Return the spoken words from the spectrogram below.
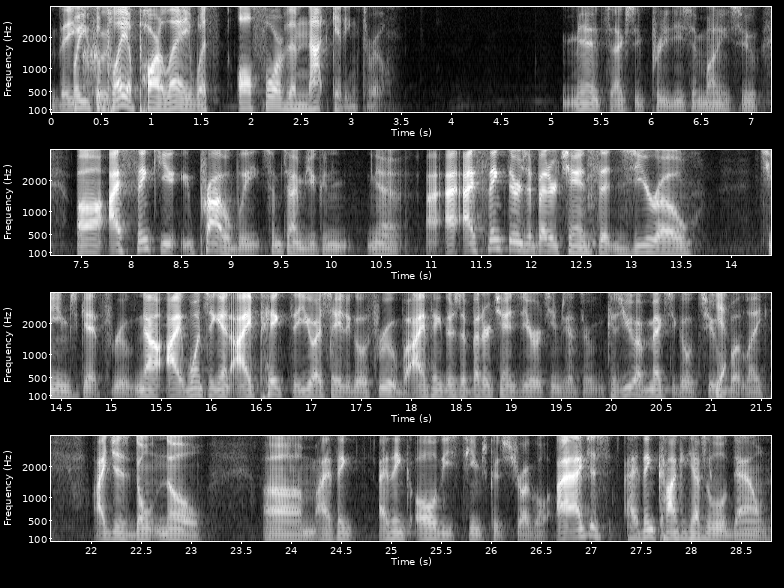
they Well, you could play a parlay with all four of them not getting through. Yeah, it's actually pretty decent money too. Uh, I think you probably sometimes you can. Yeah, I, I- think there's a better chance that zero teams get through. Now, I once again I picked the USA to go through, but I think there's a better chance zero teams get through because you have Mexico too. Yeah. But like, I just don't know. Um, I think I think all these teams could struggle. I, I just I think Concacaf's a little down.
